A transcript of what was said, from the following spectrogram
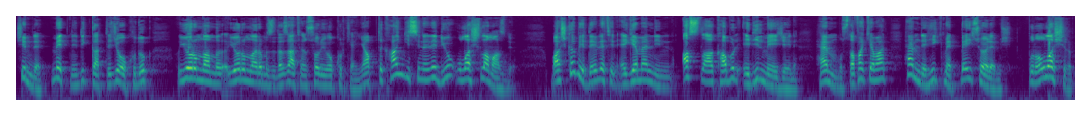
Şimdi metni dikkatlice okuduk. Yorumlam yorumlarımızı da zaten soruyu okurken yaptık. Hangisine ne diyor? Ulaşılamaz diyor. Başka bir devletin egemenliğinin asla kabul edilmeyeceğini hem Mustafa Kemal hem de Hikmet Bey söylemiş. Buna ulaşırım.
